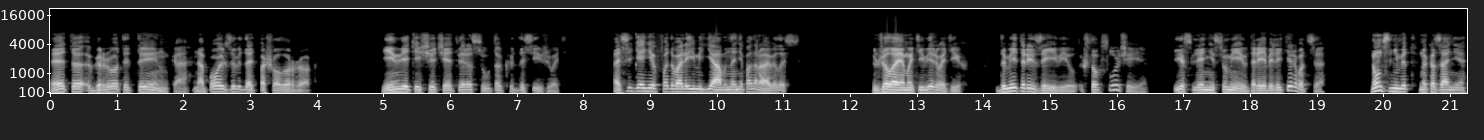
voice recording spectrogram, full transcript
это Грот и Тынка. На пользу, видать, пошел урок. Им ведь еще четверо суток досиживать. А сиденье в подвале им явно не понравилось. Желая мотивировать их, Дмитрий заявил, что в случае, если они сумеют реабилитироваться, он снимет наказание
